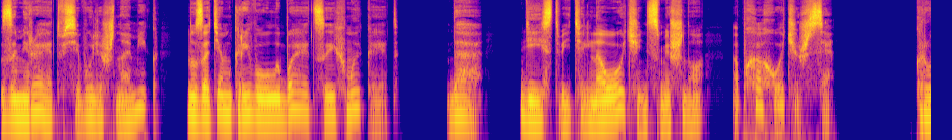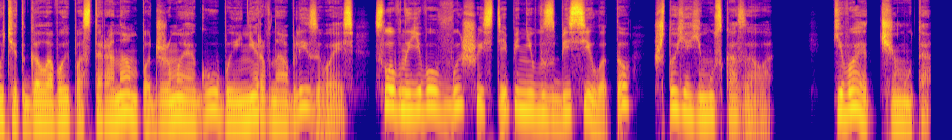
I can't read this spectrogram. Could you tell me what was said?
Замирает всего лишь на миг, но затем криво улыбается и хмыкает. «Да, действительно, очень смешно. Обхохочешься». Крутит головой по сторонам, поджимая губы и нервно облизываясь, словно его в высшей степени взбесило то, что я ему сказала. Кивает чему-то,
